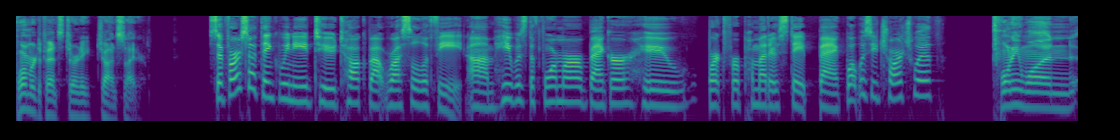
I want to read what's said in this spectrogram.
former defense attorney, John Snyder. So first, I think we need to talk about Russell Lafitte. Um, he was the former banker who worked for Palmetto State Bank. What was he charged with? 21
